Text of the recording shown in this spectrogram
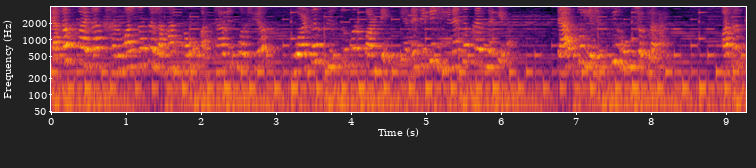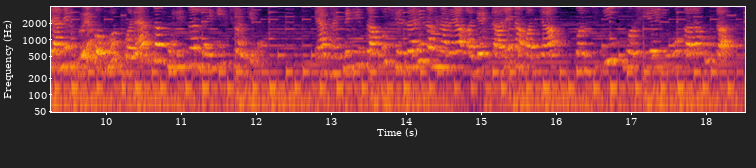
याचाच फायदा घरमालकाचा लहान भाऊ अठ्ठावीस वर्षीय वॉल्टर क्रिस्टोफर पांडे याने देखील घेण्याचा प्रयत्न केला. त्यात तो यशस्वी होऊ शकला नाही. मात्र त्याने वेळ बघून बऱ्याचदा मुलीचा लैंगिक छळ केला. या घटनेची चाकूर शेजारी राहणाऱ्या अजय टाले नावाच्या पंचवीस वर्षीय युवकाला होताच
